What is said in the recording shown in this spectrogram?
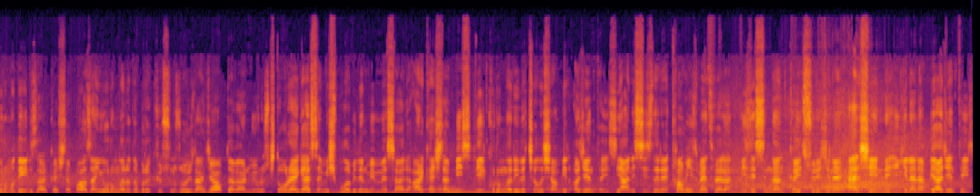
kurumu değiliz arkadaşlar. Bazen yorumlara da bırakıyorsunuz. O yüzden cevap da vermiyoruz. İşte oraya gelsem iş bulabilir miyim vesaire. Arkadaşlar biz dil kurumlarıyla çalışan bir acentayız. Yani sizlere tam hizmet veren, vizesinden kayıt sürecine her şeyinle ilgilenen bir acentayız.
